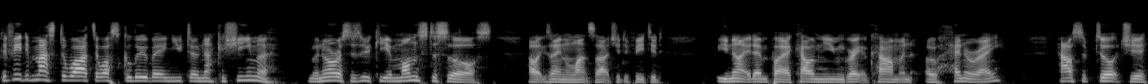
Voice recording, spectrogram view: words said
defeated Master Wato, Oskar Leube, and Yuto Nakashima. Minoru Suzuki and Monster Sauce. Alex Zayne and Lance Archer defeated United Empire, Callum Newman, Great-O-Khan, and O'Henare. House of Torture,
